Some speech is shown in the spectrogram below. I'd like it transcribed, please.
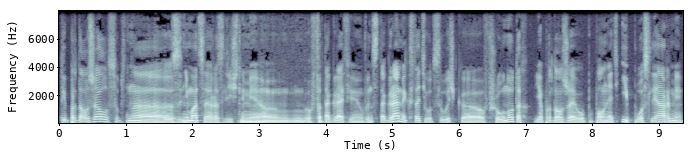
Ты продолжал, собственно, заниматься различными фотографиями в Инстаграме. Кстати, вот ссылочка в шоу-нотах. Я продолжаю его пополнять и после армии.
